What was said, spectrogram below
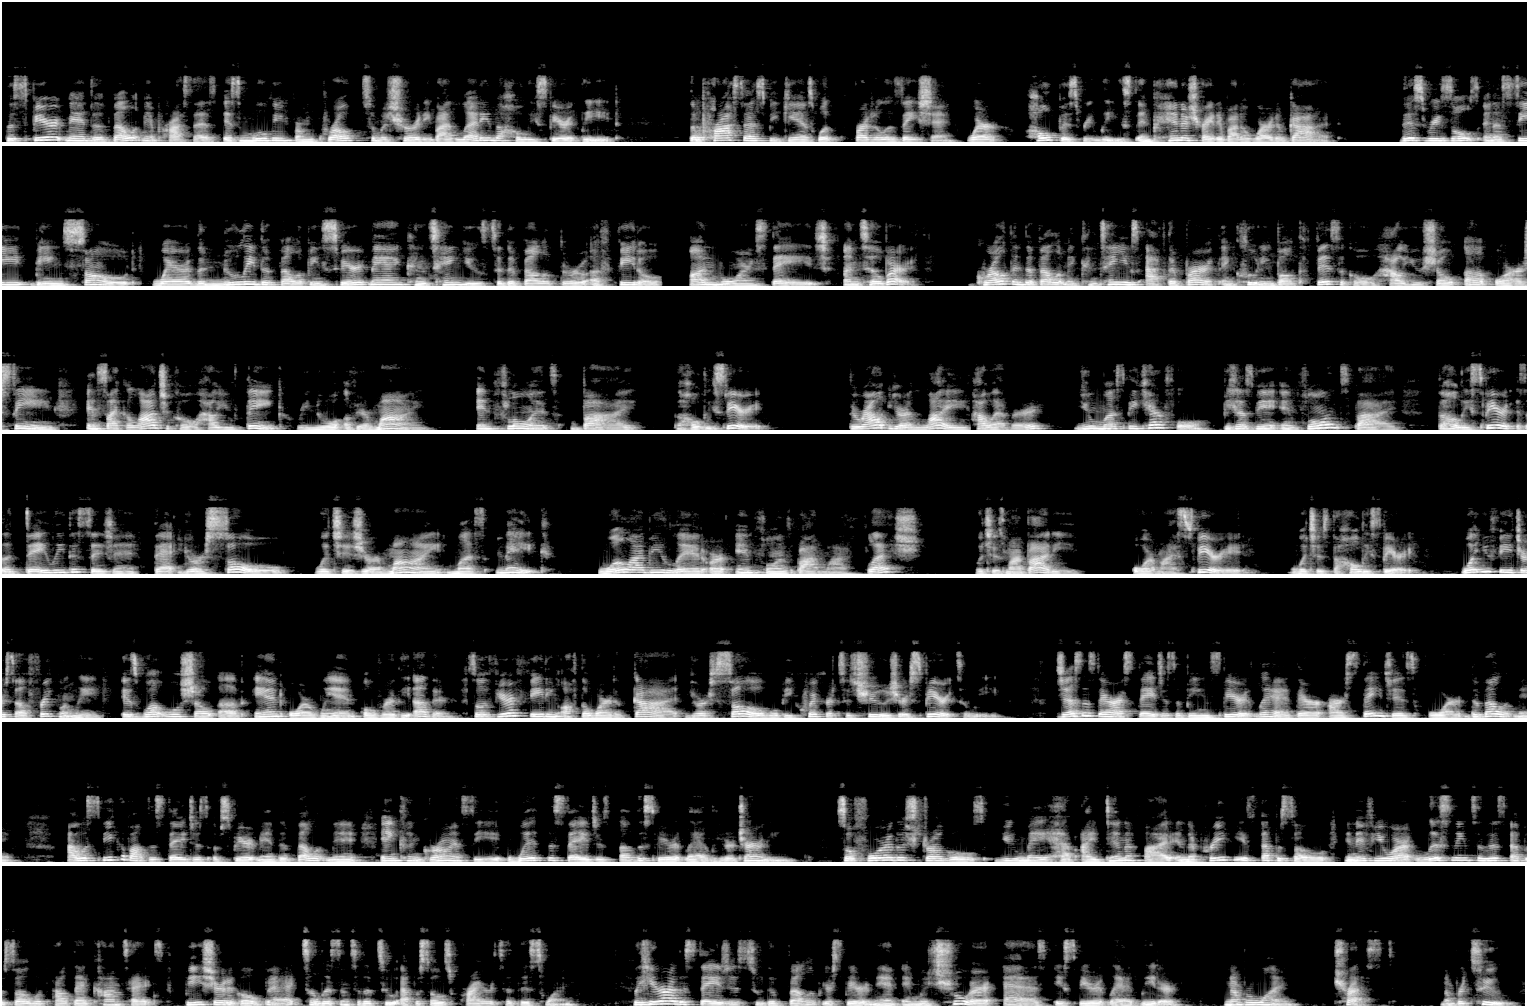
The spirit man development process is moving from growth to maturity by letting the Holy Spirit lead. The process begins with fertilization, where hope is released and penetrated by the Word of God. This results in a seed being sowed where the newly developing spirit man continues to develop through a fetal, unborn stage until birth. Growth and development continues after birth, including both physical, how you show up or are seen, and psychological, how you think, renewal of your mind, influenced by the Holy Spirit. Throughout your life, however, you must be careful because being influenced by the Holy Spirit is a daily decision that your soul, which is your mind, must make. Will I be led or influenced by my flesh, which is my body, or my spirit, which is the Holy Spirit? What you feed yourself frequently is what will show up and or win over the other. So if you're feeding off the word of God, your soul will be quicker to choose your spirit to lead. Just as there are stages of being spirit led, there are stages for development. I will speak about the stages of spirit man development in congruency with the stages of the spirit led leader journey. So, for the struggles you may have identified in the previous episode, and if you are listening to this episode without that context, be sure to go back to listen to the two episodes prior to this one. But here are the stages to develop your spirit man and mature as a spirit led leader. Number one, trust. Number two,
